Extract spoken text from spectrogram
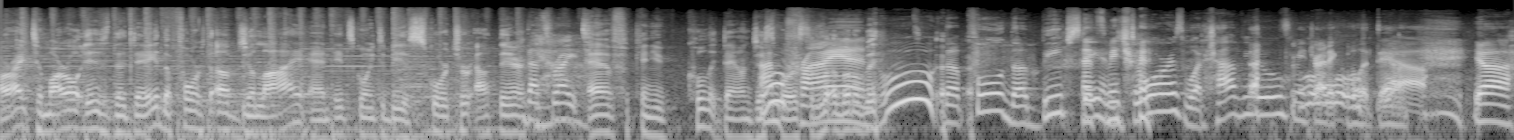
All right, tomorrow is the day, the 4th of July, and it's going to be a scorcher out there. That's right. Ev, can you cool it down just I'm for us a a little bit? Ooh, the pool, the beach, stay That's indoors, what have you. That's me trying to cool it down. Yeah. Yeah,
